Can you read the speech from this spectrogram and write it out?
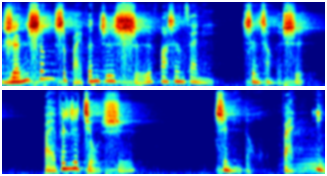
人生是百分之十发生在你身上的事，百分之九十是你的反应。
